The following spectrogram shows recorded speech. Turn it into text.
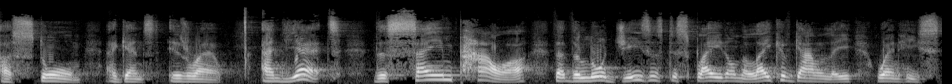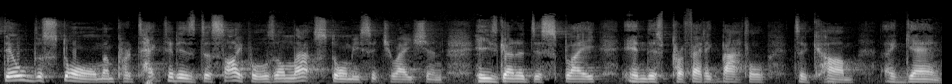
a storm against Israel. And yet, the same power that the Lord Jesus displayed on the Lake of Galilee when he stilled the storm and protected his disciples on that stormy situation, he's going to display in this prophetic battle to come again.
